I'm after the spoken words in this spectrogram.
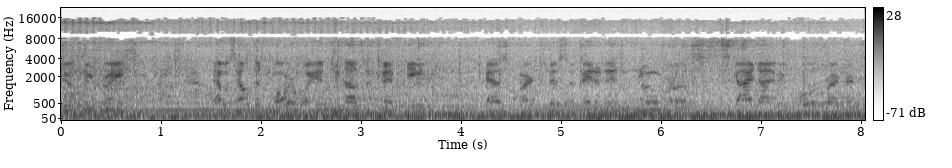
Jumping Race. That was held in Norway in 2015. Has participated in numerous skydiving world records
